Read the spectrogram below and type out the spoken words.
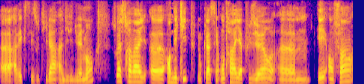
avec ces outils-là individuellement. Soit je travaille en équipe, donc là c'est on travaille à plusieurs. et enfin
